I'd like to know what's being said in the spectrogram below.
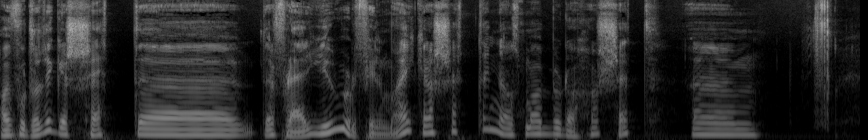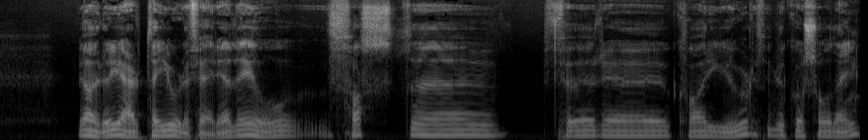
Har fortsatt ikke sett uh, Det er flere julefilmer jeg ikke har sett ennå, som jeg burde ha sett. Um, vi har jo Hjelp til juleferie. Det er jo fast uh, før uh, hver jul. Vi bruker å se den.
